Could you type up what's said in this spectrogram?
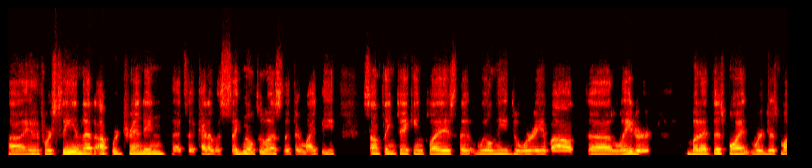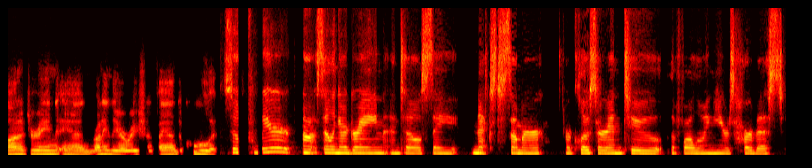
Uh, if we're seeing that upward trending, that's a kind of a signal to us that there might be something taking place that we'll need to worry about uh, later but at this point, we're just monitoring and running the aeration fan to cool it. So if we're not selling our grain until, say, next summer or closer into the following year's harvest,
